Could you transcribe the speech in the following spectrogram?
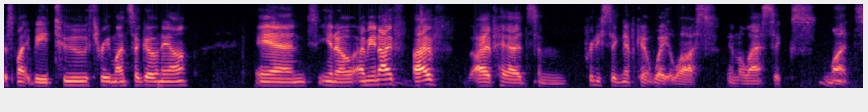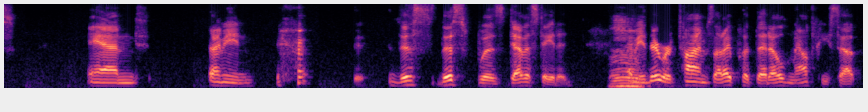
this might be two, three months ago now. And, you know, I mean, I've, I've, I've had some pretty significant weight loss in the last six months. And I mean, this, this was devastated. Mm. I mean, there were times that I put that old mouthpiece up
